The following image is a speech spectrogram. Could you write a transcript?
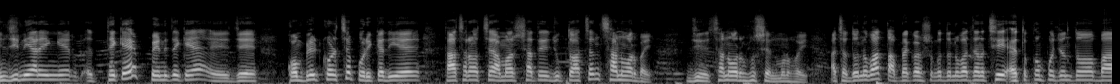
ইঞ্জিনিয়ারিংয়ের থেকে পেনি থেকে যে কমপ্লিট করেছে পরীক্ষা দিয়ে তাছাড়া হচ্ছে আমার সাথে যুক্ত আছেন সানোয়ার ভাই। জি সানোয়ার হোসেন মনে হয়। আচ্ছা ধন্যবাদ। আপনাকে অসংখ্য ধন্যবাদ জানাচ্ছি। এতক্ষণ পর্যন্ত বা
